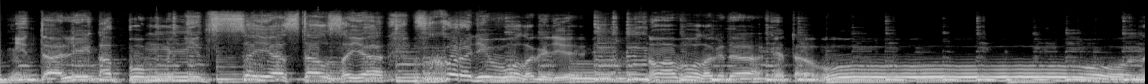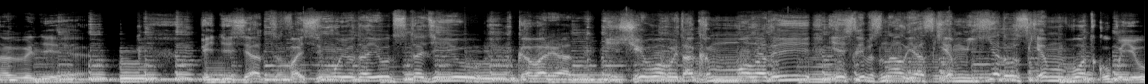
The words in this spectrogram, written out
не дали опомниться И остался я в городе Вологде. Ну а Вологда это вон где 58-ю дают статью. Говорят, ничего вы так молоды. Если б знал я, с кем еду, с кем водку пью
